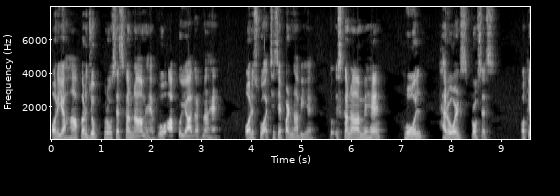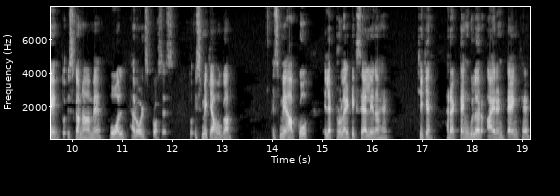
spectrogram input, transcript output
और यहाँ पर जो प्रोसेस का नाम है, वो आपको याद रखना है और इसको अच्छे से पढ़ना भी है। तो इसका नाम है होल हेरोल्ड्स प्रोसेस ओके तो इसका नाम है होल हेरोल्ड्स प्रोसेस तो इसमें क्या होगा? इसमें आपको इलेक्ट्रोलाइटिक सेल लेना है। ठीक है? रेक्टेंगुलर आयरन टैंक है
